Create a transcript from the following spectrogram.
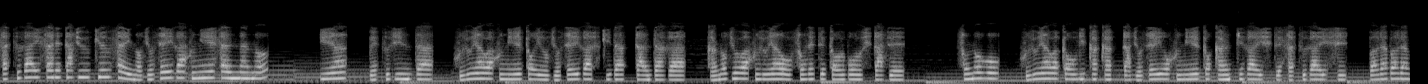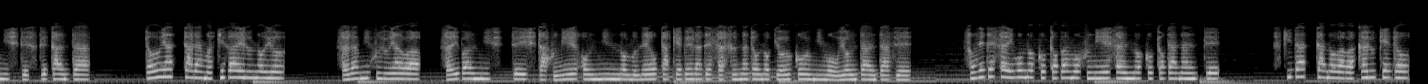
殺害された19歳の女性がふみえさんなの？いや、別人だ。古谷はふみえという女性が好きだったんだが、彼女は古谷を恐れて逃亡したぜ。その後、古谷は通りかかった女性を文江と勘違いして殺害し、バラバラにして捨てたんだ。どうやったら間違えるのよ？さらに古谷は、裁判に出廷した文江本人の胸を竹べらで刺すなどの強行にも及んだんだぜ。それで最後の言葉も文江さんのことだなんて。好きだったのはわかるけど、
